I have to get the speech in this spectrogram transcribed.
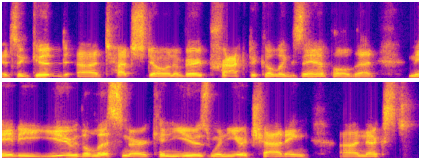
it's a good uh, touchstone, a very practical example that maybe you, the listener, can use when you're chatting uh, next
